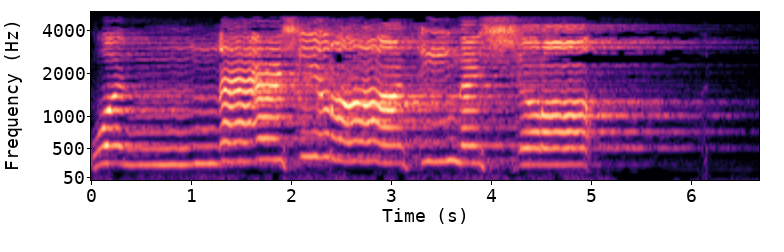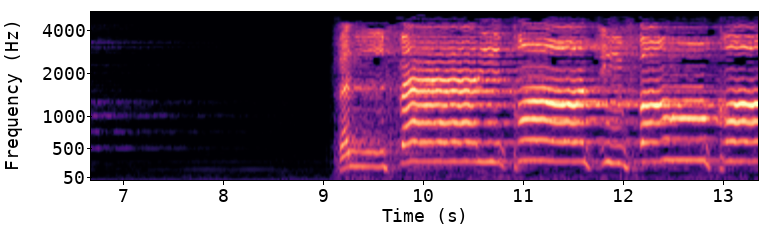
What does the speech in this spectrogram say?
والناشرات نشرا. فالفارقات فرقا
